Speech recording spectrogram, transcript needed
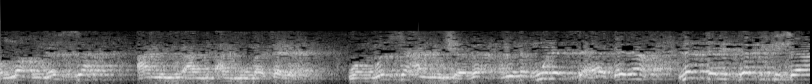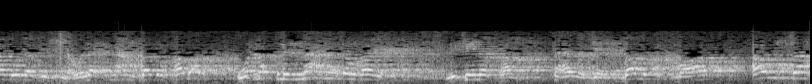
الله منزه عن عن عن المماثله وموزع عن المشابهه منزه هكذا. لم ترد لا في كتاب ولا في سنة. ولكن عن باب الخبر ونقل المعنى للغير. لكي نفهم فهذا جاء باب الأخبار أوسع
